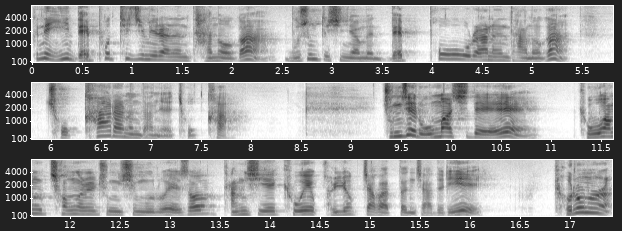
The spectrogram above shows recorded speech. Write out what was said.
근데 이 네포티즘이라는 단어가 무슨 뜻이냐면 네포라는 단어가 조카라는 단어예요. 조카. 중세 로마 시대에 교황청을 중심으로 해서 당시에 교회 권력 잡았던 자들이 결혼을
